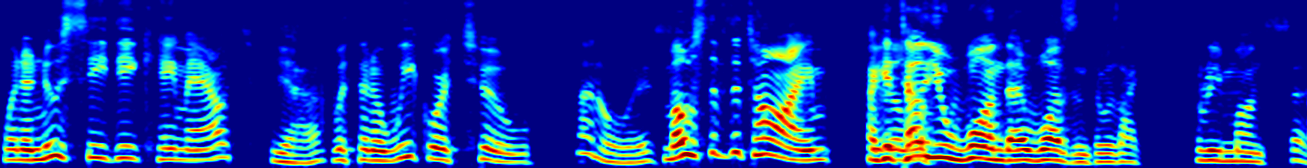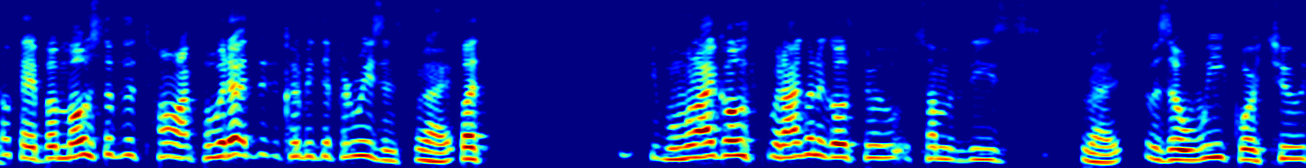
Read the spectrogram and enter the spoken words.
when a new CD came out, yeah, within a week or two, not always. most of the time, I can tell look- you one that wasn't. It was like three months. uh, Okay, but most of the time, for whatever, it could be different reasons. Right, But when I go, when I'm going to go through some of these, right. it was a week or two,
